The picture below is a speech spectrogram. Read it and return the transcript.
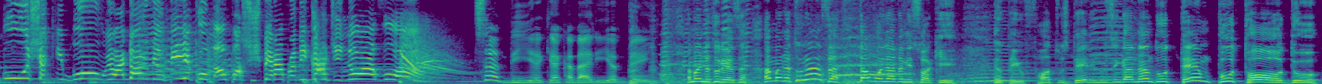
Puxa, que bom! Eu adoro meu bico! Mal posso esperar para bicar de novo! Sabia que acabaria bem. A mãe natureza! A mãe natureza! Dá uma olhada nisso aqui! Eu tenho fotos dele nos enganando o tempo todo!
